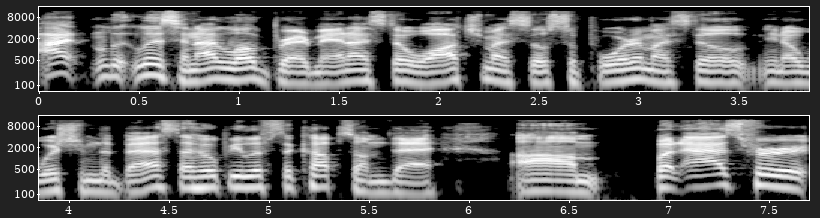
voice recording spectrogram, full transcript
I listen, I love Bread, man. I still watch him, I still support him, I still you know wish him the best. I hope he lifts the cup someday. Um, but as for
